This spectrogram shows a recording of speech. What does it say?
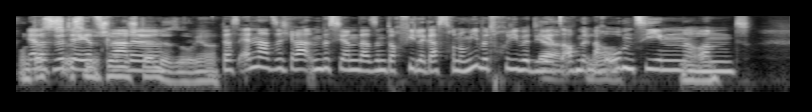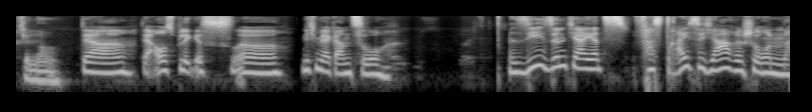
Und ja, das, das wird ja jetzt gerade, so, ja. das ändert sich gerade ein bisschen. Da sind doch viele Gastronomiebetriebe, die ja, jetzt auch mit genau. nach oben ziehen mhm. und genau. der, der Ausblick ist äh, nicht mehr ganz so. Sie sind ja jetzt fast 30 Jahre schon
